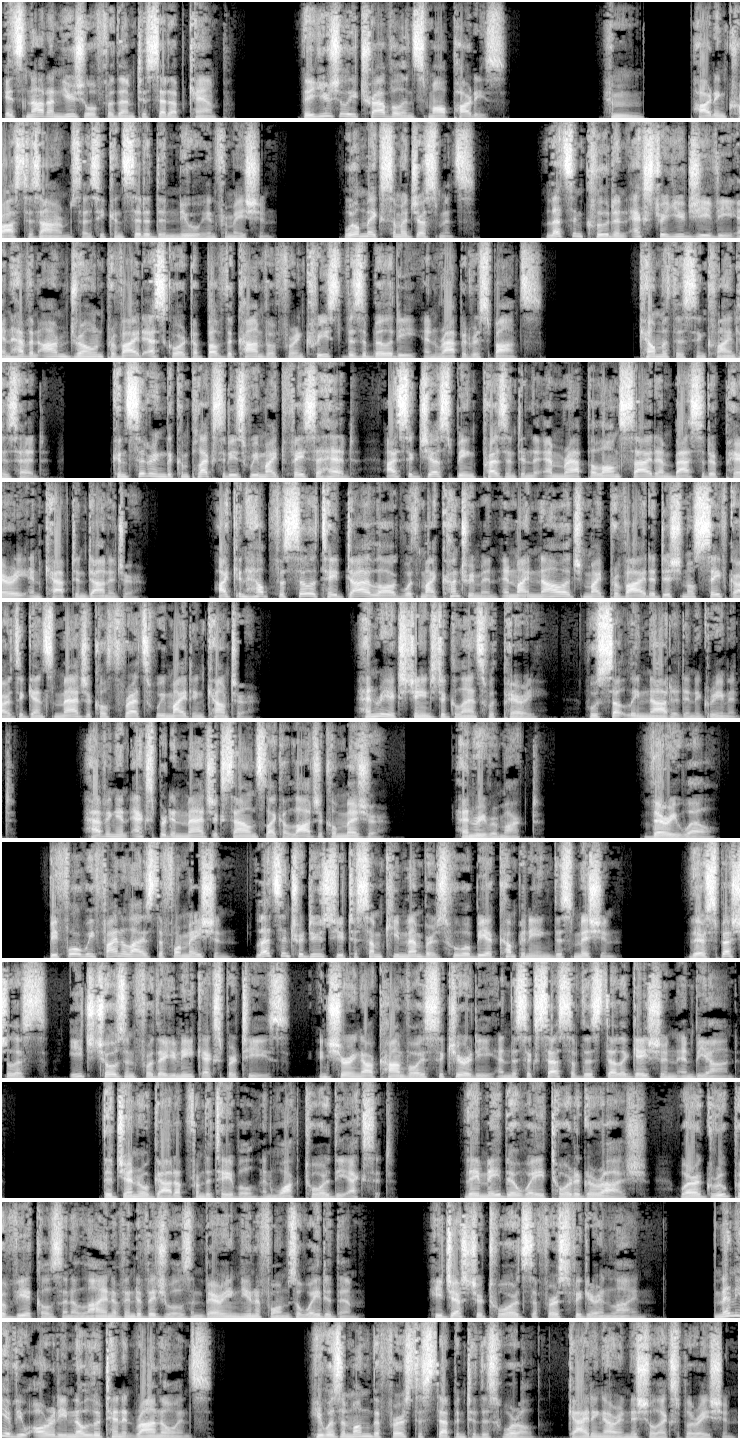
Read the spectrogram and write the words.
It's not unusual for them to set up camp. They usually travel in small parties. Hmm. Harding crossed his arms as he considered the new information. We'll make some adjustments. Let's include an extra UGV and have an armed drone provide escort above the convoy for increased visibility and rapid response. Kelmuthus inclined his head. Considering the complexities we might face ahead, I suggest being present in the MRAP alongside Ambassador Perry and Captain Doniger. I can help facilitate dialogue with my countrymen, and my knowledge might provide additional safeguards against magical threats we might encounter. Henry exchanged a glance with Perry, who subtly nodded in agreement. Having an expert in magic sounds like a logical measure, Henry remarked. Very well. Before we finalize the formation, let's introduce you to some key members who will be accompanying this mission. They're specialists, each chosen for their unique expertise, ensuring our convoy's security and the success of this delegation and beyond. The general got up from the table and walked toward the exit. They made their way toward a garage, where a group of vehicles and a line of individuals in varying uniforms awaited them. He gestured towards the first figure in line. Many of you already know Lieutenant Ron Owens. He was among the first to step into this world, guiding our initial exploration.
